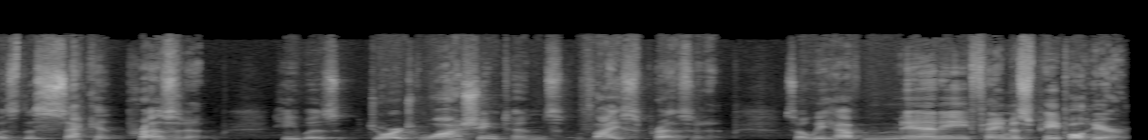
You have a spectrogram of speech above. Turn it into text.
was the second president. He was George Washington's vice president. So we have many famous people here.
